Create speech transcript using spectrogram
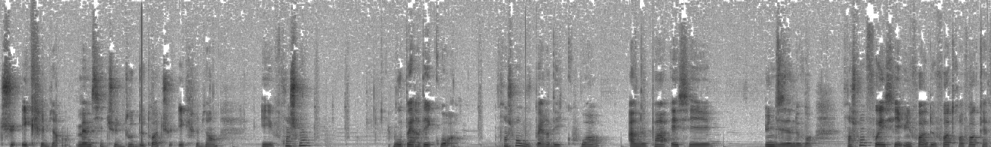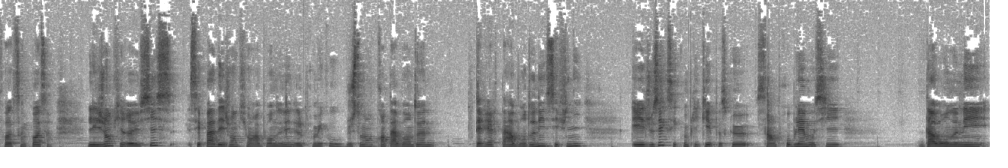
tu écris bien. Même si tu doutes de toi, tu écris bien. Et franchement, vous perdez quoi? Franchement, vous perdez quoi? À ne pas essayer une dizaine de fois. Franchement, faut essayer une fois, deux fois, trois fois, quatre fois, cinq fois. Les gens qui réussissent, c'est pas des gens qui ont abandonné dès le premier coup. Justement, quand tu abandonnes, derrière, tu as abandonné, c'est fini. Et je sais que c'est compliqué parce que c'est un problème aussi d'abandonner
